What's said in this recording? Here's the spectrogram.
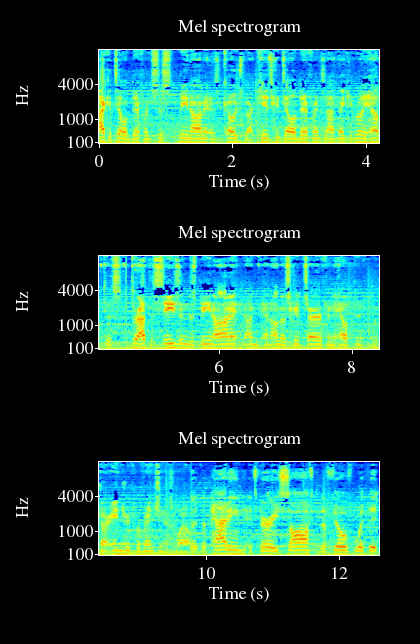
I could tell a difference just being on it as a coach, but our kids could tell a difference, and I think it really helped us throughout the season just being on it and on, this good turf, and it helped with our injury prevention as well. The, the padding, it's very soft, the feel with it,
